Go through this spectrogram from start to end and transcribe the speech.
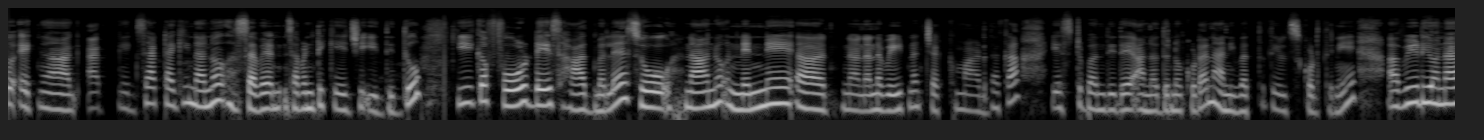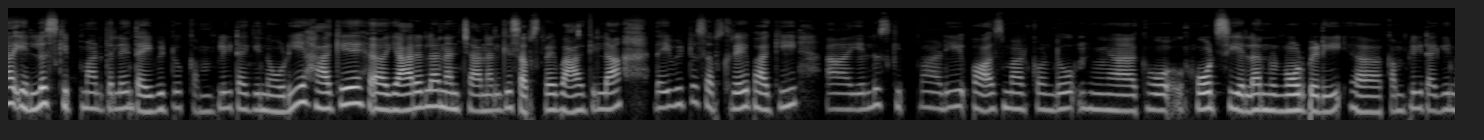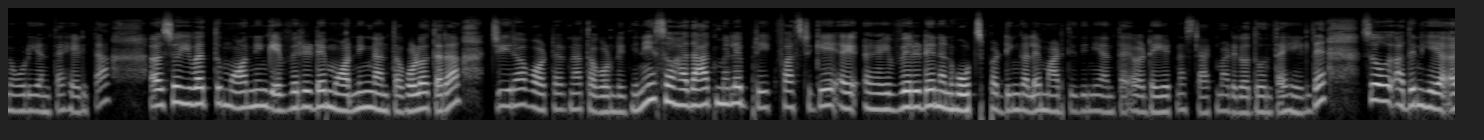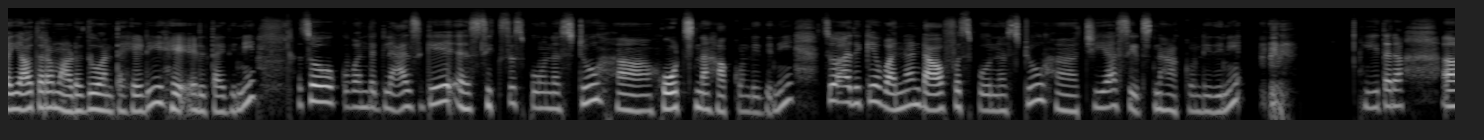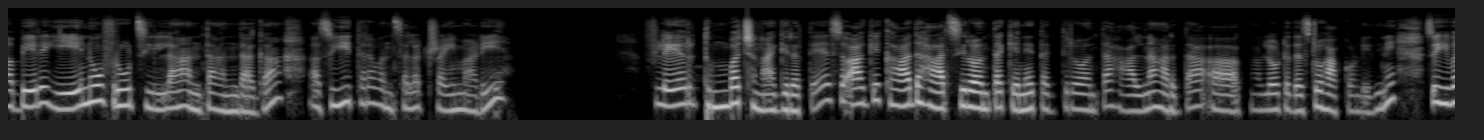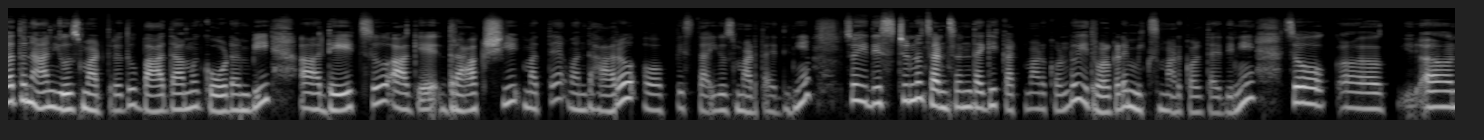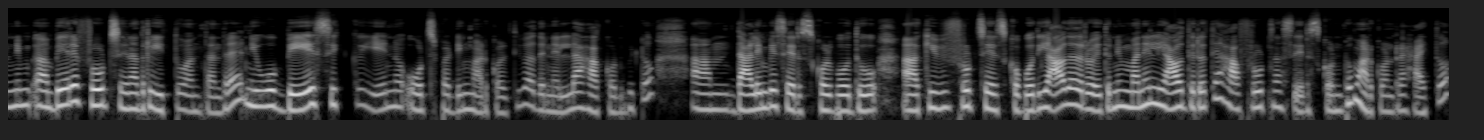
ಎಕ್ಸಾಕ್ಟಾಗಿ ನಾನು ಸೆವೆನ್ ಸೆವೆಂಟಿ ಕೆ ಜಿ ಇದ್ದಿದ್ದು. ಈಗ ಫೋರ್ ಡೇಸ್ ಆದಮೇಲೆ ಸೊ ನಾನು ನಿನ್ನೆ ನನ್ನ ವೆಯ್ಟ್ನ ಚೆಕ್ ಮಾಡಿದಾಗ ಎಷ್ಟು ಬಂದಿದೆ ಅನ್ನೋದನ್ನು ಕೂಡ ನಾನು ಇವತ್ತು ತಿಳಿಸ್ಕೊಡ್ತೀನಿ. ಆ ವಿಡಿಯೋನ ಎಲ್ಲೂ ಸ್ಕಿಪ್ ಮಾಡ್ದಲೇ ದಯವಿಟ್ಟು ಕಂಪ್ಲೀಟಾಗಿ ನೋಡಿ. ಹಾಗೆ ಯಾರೆಲ್ಲ ನನ್ನ ಚಾನಲ್ಗೆ ಸಬ್ಸ್ಕ್ರೈಬ್ ಆಗಿಲ್ಲ, ದಯವಿಟ್ಟು ಸಬ್ಸ್ಕ್ರೈಬ್ ಆಗಿ ಎಲ್ಲೂ ಸ್ಕಿಪ್ ಮಾಡಿ ಪಾಸ್ ಮಾಡಿಕೊಂಡು ಓಡಿಸಿ ಎಲ್ಲ ನೋಡಬೇಡಿ ಕಂಪ್ಲೀಟಾಗಿ ನೋಡಿ ಅಂತ ಹೇಳ್ತಾ. ಸೊ ಇವತ್ತು ಮಾರ್ನಿಂಗ್, ಎವ್ರಿ ಡೇ ಮಾರ್ನಿಂಗ್ ನಾನು ತಗೊಳ್ಳೋ ಥರ ಜೀರಾ ವಾಟರ್ನ ತಗೊಂಡಿದ್ದೀನಿ. ಸೊ, ಅದಾದಮೇಲೆ ಬ್ರೇಕ್ಫಾಸ್ಟ್ಗೆ ಎವ್ರಿ ಡೇ ನಾನು ಓಟ್ಸ್ ಪಡ್ಡಿಂಗಲ್ಲೇ ಮಾಡ್ತಿದ್ದೀನಿ ಅಂತ ಡಯೆಟ್ನ ಸ್ಟಾರ್ಟ್ ಮಾಡಿರೋದು ಅಂತ ಹೇಳಿದೆ. ಸೊ ಅದನ್ನು ಯಾವ ಥರ ಮಾಡೋದು ಅಂತ ಹೇಳಿ ಹೇಳ್ತಾ ಇದ್ದೀನಿ. ಸೊ, ಒಂದು ಗ್ಲಾಸ್ಗೆ ಸಿಕ್ಸ್ ಸ್ಪೂನಷ್ಟು ಓಟ್ಸ್ನ ಹಾಕ್ಕೊಂಡಿದ್ದೀನಿ ಸೊ, ಅದಕ್ಕೆ ಒನ್ ಆ್ಯಂಡ್ ಹಾಫ್ ಸ್ಪೂನಷ್ಟು ಚಿಯಾ ಸೀಡ್ಸ್ನ ಹಾಕ್ಕೊಂಡಿದ್ದೀನಿ ಈ ಥರ ಬೇರೆ ಏನೂ ಫ್ರೂಟ್ಸ್ ಇಲ್ಲ ಅಂತ ಅಂದಾಗ ಸೊ ಈ ಥರ ಒಂದು ಸಲ ಟ್ರೈ ಮಾಡಿ. ಫ್ಲೇವರ್ ತುಂಬ ಚೆನ್ನಾಗಿರುತ್ತೆ. ಸೊ, ಹಾಗೆ ಕಾದ ಹಾರಿಸಿರೋ ಅಂಥ ಕೆನೆ ತೆಗ್ದಿರೋ ಅಂಥ ಹಾಲನ್ನ ಅರ್ಧ ಲೋಟದಷ್ಟು ಹಾಕ್ಕೊಂಡಿದ್ದೀನಿ ಸೊ, ಇವತ್ತು ನಾನು ಯೂಸ್ ಮಾಡ್ತಿರೋದು ಬಾದಾಮಿ, ಗೋಡಂಬಿ ಡೇಟ್ಸು, ಹಾಗೆ ದ್ರಾಕ್ಷಿ ಮತ್ತು ಒಂದು ಹಾರು ಪಿಸ್ತಾ ಯೂಸ್ ಮಾಡ್ತಾ ಇದ್ದೀನಿ. ಸೊ, ಇದಿಷ್ಟನ್ನು ಸಣ್ಣ ಸಣ್ಣದಾಗಿ ಕಟ್ ಮಾಡಿಕೊಂಡು ಇದ್ರೊಳಗಡೆ ಮಿಕ್ಸ್ ಮಾಡ್ಕೊಳ್ತಾ ಇದ್ದೀನಿ. ಸೊ ನಿಮ್ಮ ಬೇರೆ ಫ್ರೂಟ್ಸ್ ಏನಾದರೂ ಇತ್ತು ಅಂತಂದರೆ, ನೀವು ಬೇಸಿಕ್ ಏನು ಓಟ್ಸ್ ಪಡ್ಡಿಂಗ್ ಮಾಡ್ಕೊಳ್ತೀವಿ ಅದನ್ನೆಲ್ಲ ಹಾಕ್ಕೊಂಡ್ಬಿಟ್ಟು ದಾಳಿಂಬೆ ಸೇರಿಸ್ಕೊಳ್ಬೋದು ಕಿವಿ ಫ್ರೂಟ್ ಸೇರಿಸ್ಕೊಬೋದು, ಯಾವುದಾದ್ರೂ ಆಯಿತು ನಿಮ್ಮ ಮನೇಲಿ ಯಾವುದಿರುತ್ತೆ ಆ ಫ್ರೂಟ್ಸ್ನ ಸೇರಿಸ್ಕೊಂಡು ಮಾಡಿಕೊಂಡ್ರೆ ಆಯಿತು.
